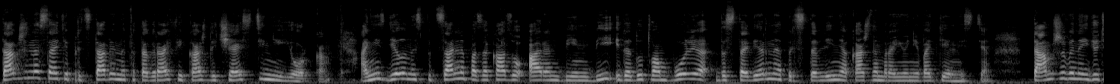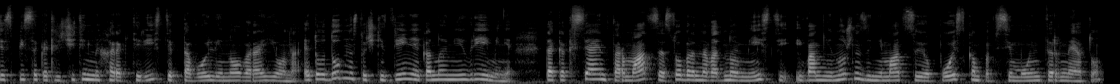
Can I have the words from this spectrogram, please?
Также на сайте представлены фотографии каждой части Нью-Йорка. Они сделаны специально по заказу Airbnb и дадут вам более достоверное представление о каждом районе в отдельности. Там же вы найдете список отличительных характеристик того или иного района. Это удобно с точки зрения экономии времени, так как вся информация собрана в одном месте и вам не нужно заниматься ее поиском по всему интернету.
